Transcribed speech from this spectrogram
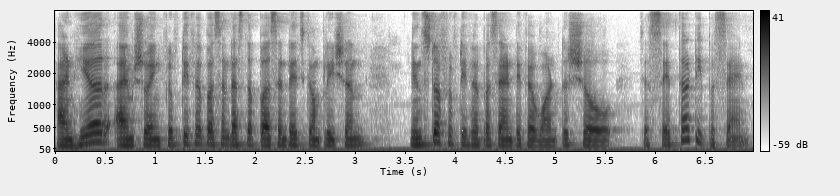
and here I am showing 55% as the percentage completion Instead of 55%, if I want to show just say 30%,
